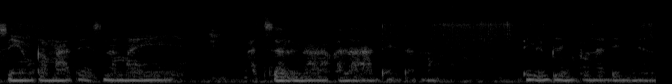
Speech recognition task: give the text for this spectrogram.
Tapos yung kamatis na may atsal na kalahati. Tatlong biniblend ko na din yan.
